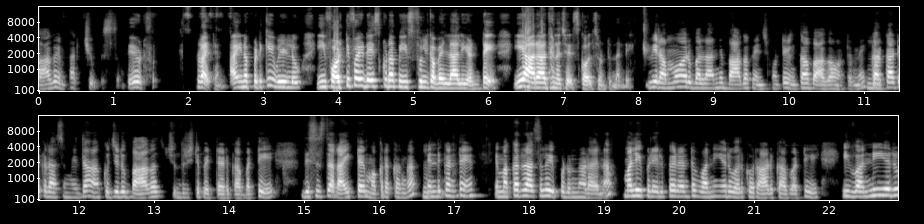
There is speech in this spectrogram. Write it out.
బాగా ఇంపాక్ట్ చూపిస్తుంది. బ్యూటిఫుల్. రైట్ అండి అయినప్పటికీ వీళ్ళు ఈ ఫార్టీ ఫైవ్ డేస్ కూడా పీస్ఫుల్గా వెళ్ళాలి అంటే ఏ ఆరాధన చేసుకోవాల్సి ఉంటుందండి? వీరు అమ్మవారి బలాన్ని బాగా పెంచుకుంటే ఇంకా బాగా ఉంటుంది. Hmm. కర్కాటక రాశి మీద కుజుడు బాగా దృష్టి పెట్టాడు కాబట్టి this is the right time ఒక రకంగా. Hmm. ఎందుకంటే ఈ మకర రాశిలో ఇప్పుడు ఉన్నాడు ఆయన. మళ్ళీ ఇప్పుడు వెళ్ళిపోయాడంటే వన్ ఇయర్ వరకు రాడు కాబట్టి ఈ వన్ ఇయర్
